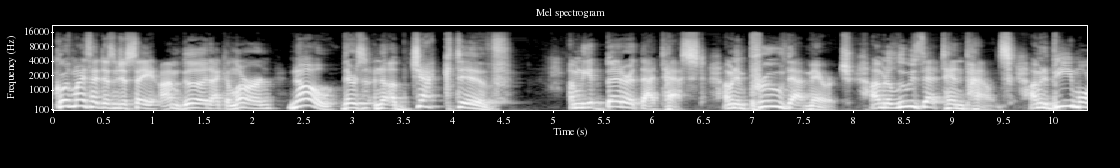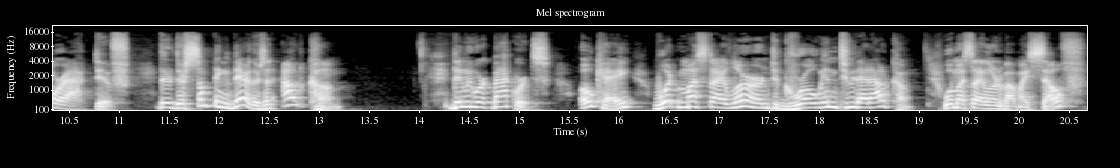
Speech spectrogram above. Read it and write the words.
Growth mindset doesn't just say, I'm good, I can learn. No, there's an objective. I'm gonna get better at that test. I'm gonna improve that marriage. I'm gonna lose that 10 pounds. I'm gonna be more active. There, there's something there, there's an outcome. Then we work backwards. Okay, what must I learn to grow into that outcome? What must I learn about myself?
